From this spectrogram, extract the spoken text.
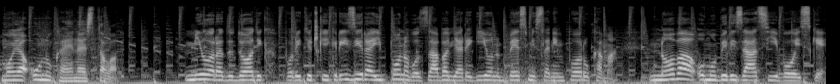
Moja unuka je nestala. Milorad Dodik politički krizira i ponovo zabavlja region besmislenim porukama. Nova o mobilizaciji vojske.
